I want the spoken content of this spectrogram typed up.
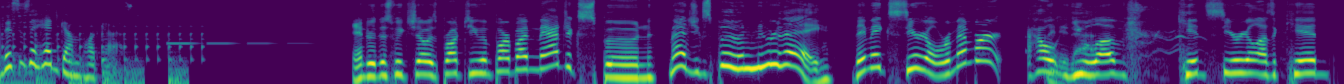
This is a headgum podcast. Andrew, this week's show is brought to you in part by Magic Spoon. Magic Spoon, who are they? They make cereal. Remember how you that. loved kids cereal as a kid?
